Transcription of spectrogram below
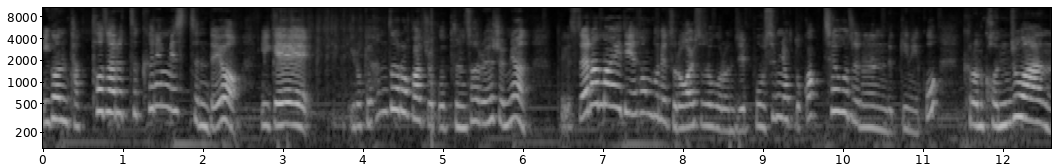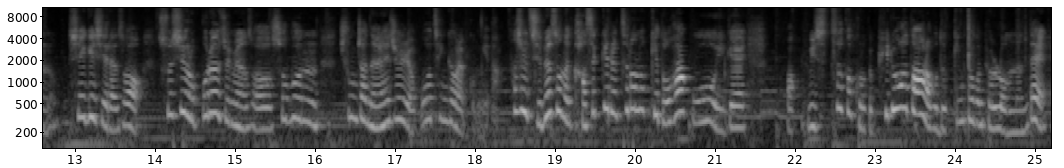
이건 닥터자르트 크림 미스트인데요. 이게 이렇게 흔들어가지고 분사를 해주면 되게 세라마이드인 성분이 들어가 있어서 그런지 보습력도 꽉 채워주는 느낌이고 그런 건조한 실기실에서 수시로 뿌려주면서 수분 충전을 해주려고 챙겨갈 겁니다. 사실 집에서는 가습기를 틀어놓기도 하고 이게 막 미스트가 그렇게 필요하다라고 느낀 적은 별로 없는데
